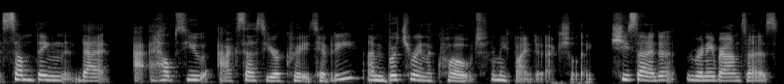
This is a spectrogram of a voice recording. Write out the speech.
something that uh, helps you access your creativity. I'm butchering the quote. Let me find it actually. She said, Brene Brown says,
